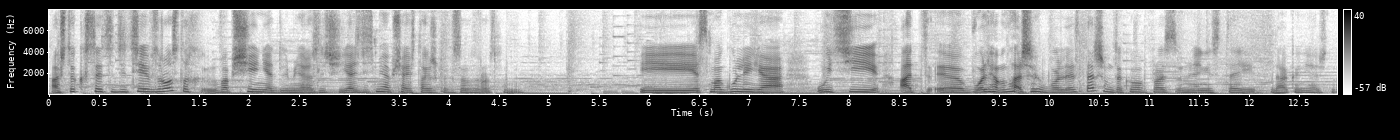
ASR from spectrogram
А что касается детей и взрослых, вообще нет для меня различий. Я с детьми общаюсь так же, как со взрослыми. И смогу ли я уйти от э, более младших к более старшим, такой вопрос у меня не стоит. Да, конечно,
